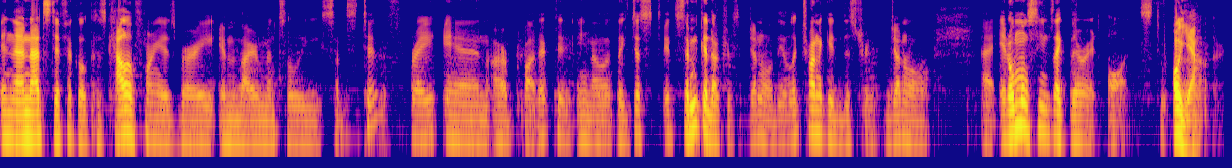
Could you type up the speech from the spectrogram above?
And then that's difficult because California is very environmentally sensitive, right? And our product, you know, like just it's semiconductors in general, the electronic industry in general, uh, it almost seems like they're at odds to Oh, yeah. another,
